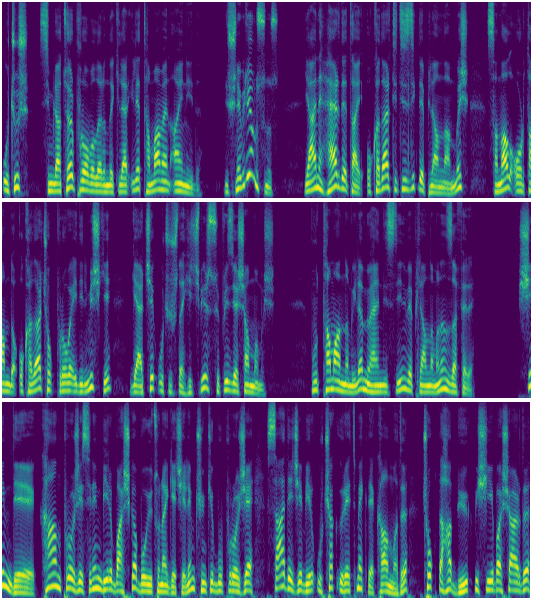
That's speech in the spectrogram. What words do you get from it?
Uçuş, simülatör provalarındakiler ile tamamen aynıydı. Düşünebiliyor musunuz? Yani her detay o kadar titizlikle planlanmış, sanal ortamda o kadar çok prova edilmiş ki gerçek uçuşta hiçbir sürpriz yaşanmamış. Bu tam anlamıyla mühendisliğin ve planlamanın zaferi. Şimdi Kaan projesinin bir başka boyutuna geçelim çünkü bu proje sadece bir uçak üretmekle kalmadı, çok daha büyük bir şeyi başardı,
